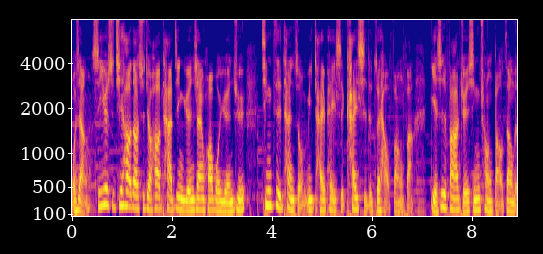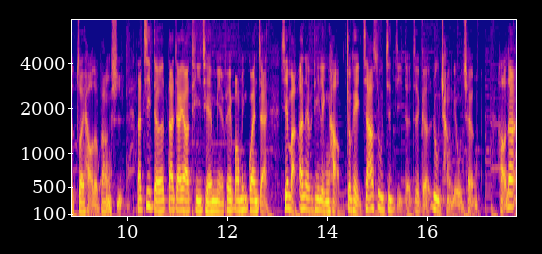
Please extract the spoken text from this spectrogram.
我想十一月十七号到十九号踏进圆山花博园区，亲自探索 Meet Taipei 是开始的最好方法，也是发掘新创宝藏的最好的方式。那记得大家要提前免费报名观展，先把 NFT 领好，就可以加速自己的这个入场流程。好，那。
